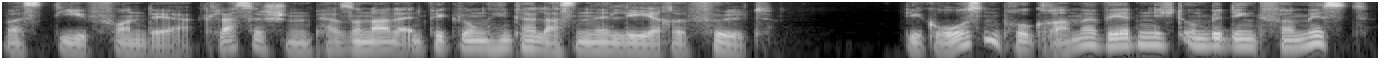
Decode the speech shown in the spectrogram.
was die von der klassischen Personalentwicklung hinterlassene Lehre füllt. Die großen Programme werden nicht unbedingt vermisst,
